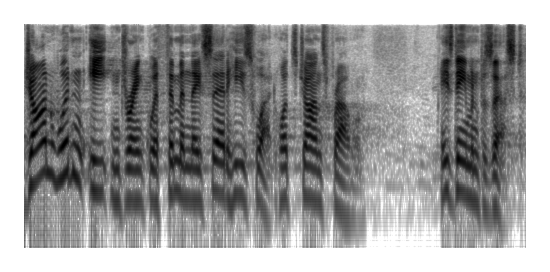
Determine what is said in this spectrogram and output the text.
John wouldn't eat and drink with them, and they said, He's what? What's John's problem? He's demon possessed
